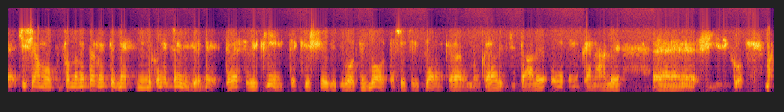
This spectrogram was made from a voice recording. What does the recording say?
eh, ci siamo fondamentalmente messi nelle condizioni di dire beh, deve essere il cliente che sceglie di volta in volta se utilizzare un, canale, un canale digitale o un canale eh, fisico, ma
